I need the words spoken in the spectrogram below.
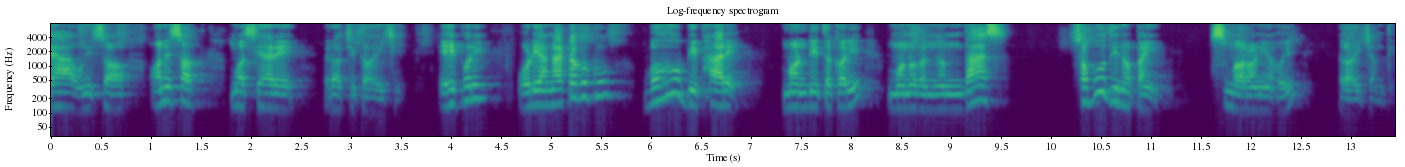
ଏହା ଉଣେଇଶହ ଅନେଶତ ମସିହାରେ ରଚିତ ହୋଇଛି। ଏହିପରି ଓଡ଼ିଆ ନାଟକକୁ ବହୁ ବିଭାରେ ମଣ୍ଡିତ କରି ମନୋରଞ୍ଜନ ଦାସ ସବୁଦିନ ପାଇଁ ସ୍ମରଣୀୟ ହୋଇ ରହିଛନ୍ତି।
